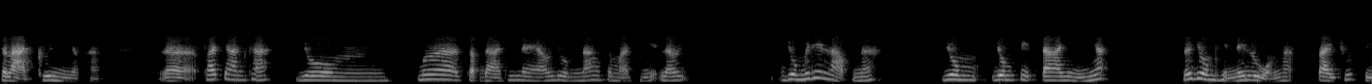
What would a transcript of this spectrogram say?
ฉลาดขึ้นนะคะพระอาจารย์คะโยมเมื่อสัปดาห์ที่แล้ว โยมนั่งสมาธิแล้ว โยมไม่ได้หลับนะโยมโยมปิดตาอย่างเนี้ย แล้วโยมเห็นในหลวงอะ ใส่ชุดสี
